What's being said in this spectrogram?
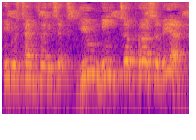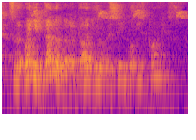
Hebrews 10.36, you need to persevere, so that when you've done the will of God, you'll receive what he's promised.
